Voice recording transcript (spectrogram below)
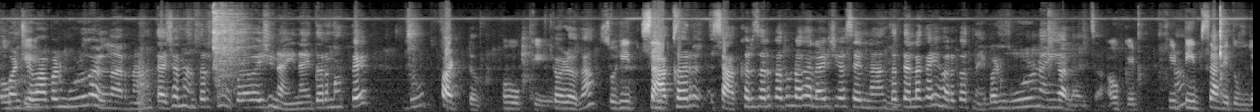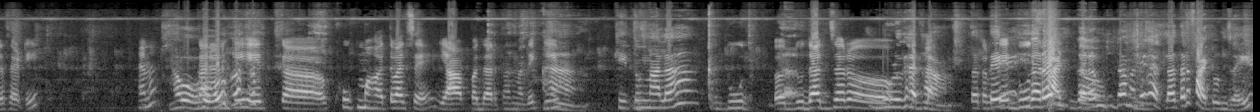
पण ओके. जेव्हा आपण गुळ घालणार ना त्याच्यानंतर ती उकळवायची नाही नाहीतर मग ते दूध फाटतं. ओके. कळलं का? सो ही साखर साखर जर का तुला घालायची असेल ना तर त्याला काही हरकत नाही पण गुळ नाही घालायचा. ओके. ही? टिप्स आहे तुमच्यासाठी. है ना हो, हो. कारण की हे क- खूप महत्वाचं आहे या पदार्थामध्ये की हा की तुम्हाला दूध अ, दुधात जर अ, गुळ घातला हा, तर ते दूध गरम फाटतं. गरम दुधामध्ये घातला तर फाटून जाईल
